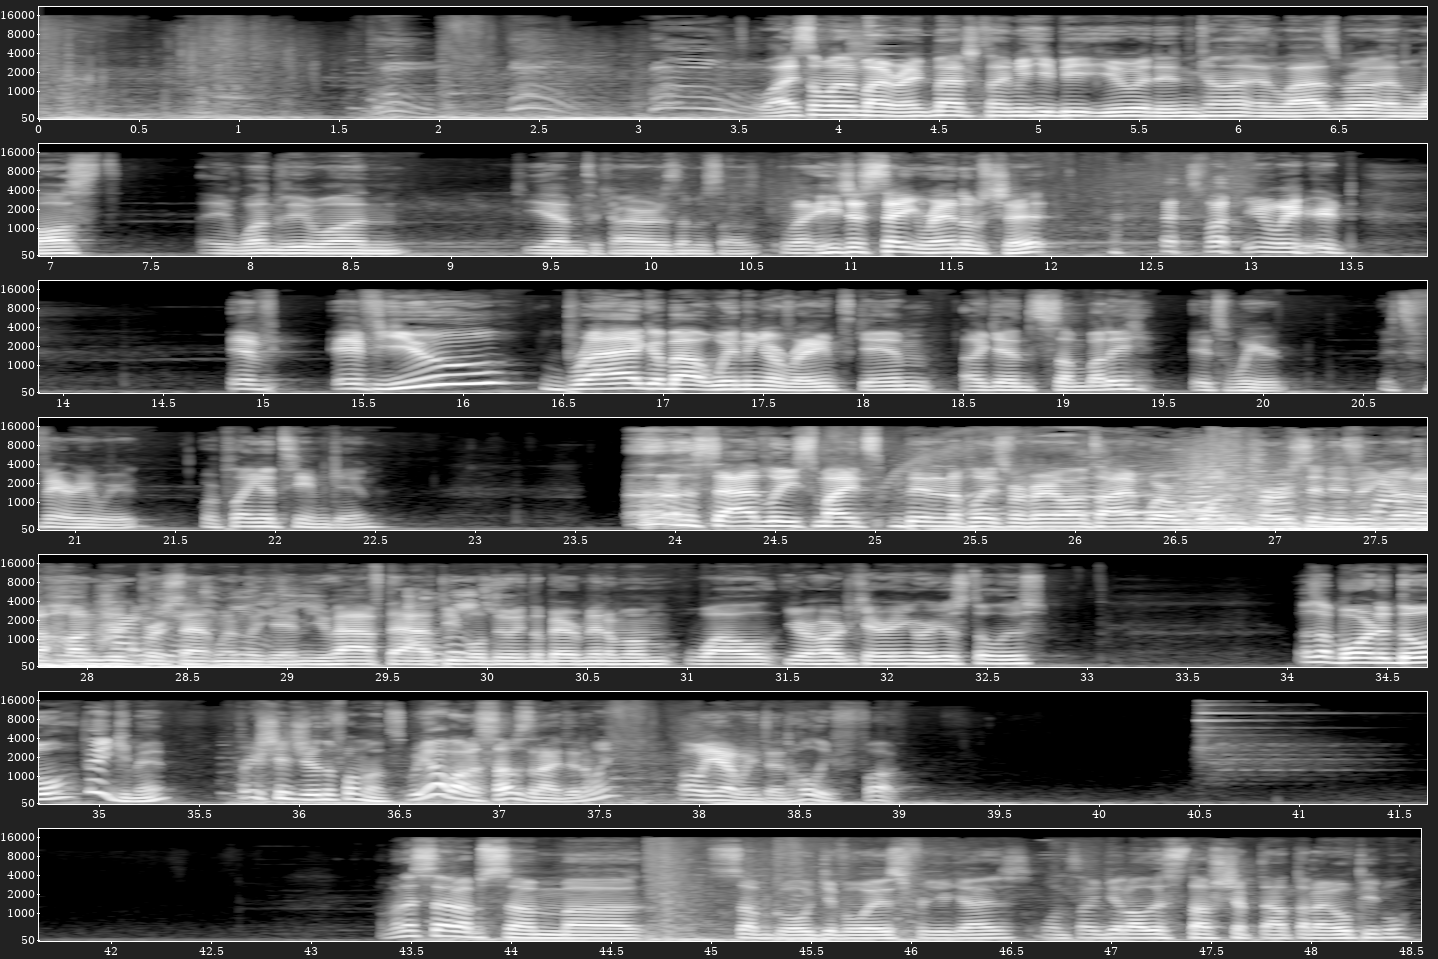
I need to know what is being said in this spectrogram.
Why someone in my rank match claiming he beat you in Incon and Lasbra and lost a 1v1 TM to Kyron as MSLs? What, he's just saying random shit? That's fucking weird. If if you brag about winning a ranked game against somebody, it's weird. It's very weird. We're playing a team game. sadly, Smite's been in a place for a very long time where one person isn't gonna hundred percent win the game. You have to have people doing the bare minimum while you're hard carrying, or you'll still lose. What's up, Born to Duel? Thank you, man. Appreciate you in the four months. We got a lot of subs tonight, didn't we? Oh yeah, we did. Holy fuck. I'm gonna set up some uh, sub gold giveaways for you guys once I get all this stuff shipped out that I owe people.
